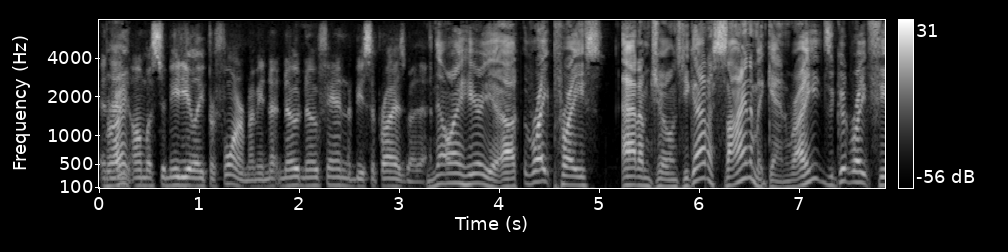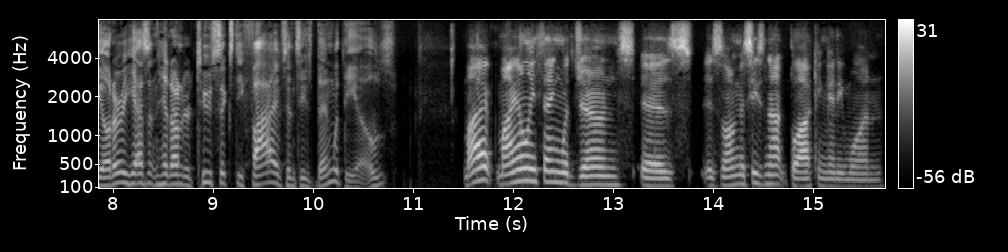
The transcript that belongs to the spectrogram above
and right. then almost immediately perform. I mean, no no fan would be surprised by that. No, I hear you. Uh, right price, Adam Jones. You got to sign him again, right? He's a good right fielder. He hasn't hit under 265 since he's been with the O's. My my only thing with Jones is as long as he's not blocking anyone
